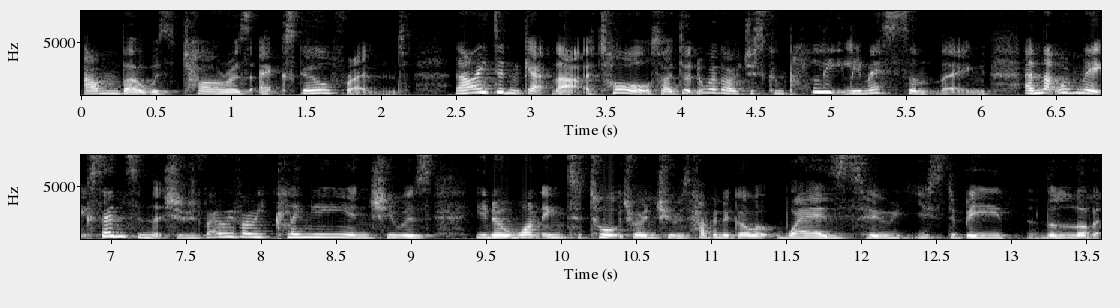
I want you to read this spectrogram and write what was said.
Amber was Tara's ex girlfriend. Now, I didn't get that at all, so I don't know whether I've just completely missed something. And that would make sense in that she was very, very clingy and she was, you know, wanting to talk to her and she was having a go at Wes, who used to be the lover.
